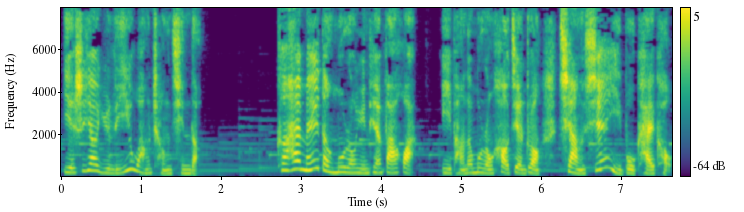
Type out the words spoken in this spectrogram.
也是要与离王成亲的。可还没等慕容云天发话，一旁的慕容浩见状，抢先一步开口：“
